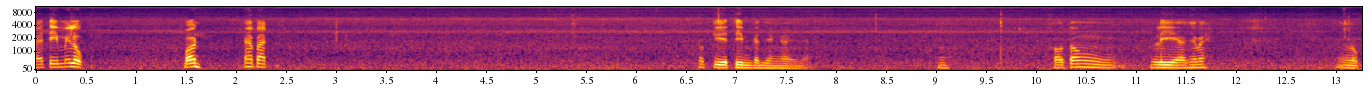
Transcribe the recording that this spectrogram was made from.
ไอติมไม่ลูกบนแม่ปักเขาเกีไอติมกันยังไงเนี่ยเขาต้องเลียใช่ไหมลูก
